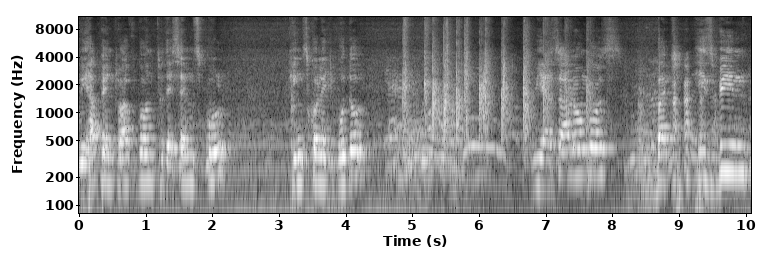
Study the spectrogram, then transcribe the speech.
We happen to have gone to the same school, King's College Budo. We are Salongos, but he's been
